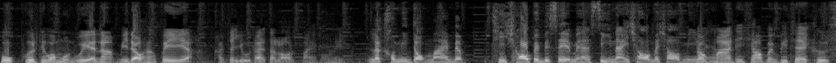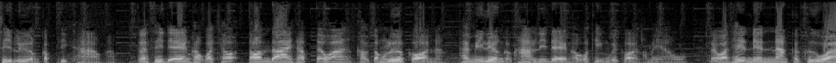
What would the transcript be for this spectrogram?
ปลูกพืชที่ว่าหมุนเวียนนะมีดอกทั้งปีอะเขาจะอยู่ได้ตลอดไปพวกนี้ แล้วเขามีดอกไม้แบบที่ชอบเป็นพิเศษไหมฮะสีไหนชอบไม่ชอบมีหดอกไม้ที่ชอบเป็นพิเศษคือสีเหลืองกับสีขาวครับแต่สีแดงเขาก็ชอบตอมได้ครับ แต่ว่าเขาต้องเลือกก่อนนะถ้ามีเหลืองกับขาวนี่แดงเขาก็ทิ้งไว้ก่อนเขาไม่เอา แต่ว่าที่เน้นหนักก็คือว่า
